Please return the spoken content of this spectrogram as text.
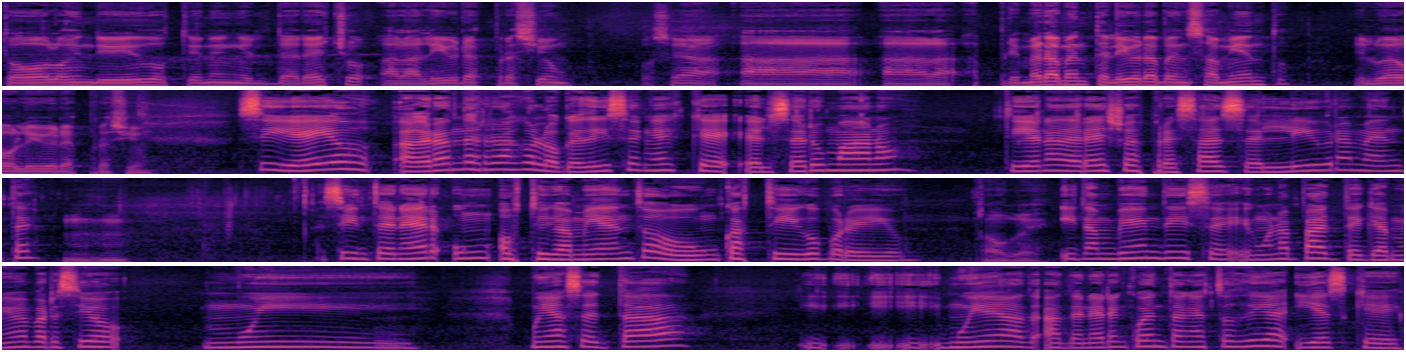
todos los individuos tienen el derecho a la libre expresión, o sea, a, primeramente libre pensamiento y luego libre expresión. Sí, ellos a grandes rasgos lo que dicen es que el ser humano tiene derecho a expresarse libremente sin tener un hostigamiento o un castigo por ello. Y también dice en una parte que a mí me pareció muy, muy acertada y, muy a, tener en cuenta en estos días, y es que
